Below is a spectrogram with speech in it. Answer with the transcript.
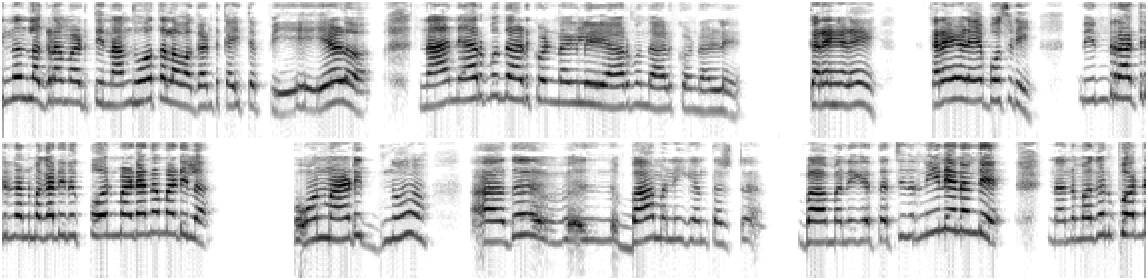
ಇನ್ನೊಂದು ಲಗ್ನ ಮಾಡ್ತಿ, ನಂದು ಹೋತಲ್ಲವ ಗಂಟ ಕೈ ತಪ್ಪಿ, ಹೇಳು. ನಾನು ಯಾರ ಮುಂದೆ ಆಡ್ಕೊಂಡಾಗ್ಲಿ ಯಾರ ಮುಂದೆ ಆಡ್ಕೊಂಡಾಳೆ ಕರೆ ಹೇಳಿ ಕರೆ ಹೇಳಿ, ಬೋಸಡಿ. ನಿನ್ನ ರಾತ್ರಿ ನನ್ನ ಮಗ ನಿನಗೆ ಫೋನ್ ಮಾಡ್ಯಾನ ಮಾಡಿಲ್ಲ? ಫೋನ್ ಮಾಡಿದ್ನು, ಅದು ಬಾ ಮನೆಗೆ ಅಂತಷ್ಟೇ. ಬಾ ಮನೆಗೆ ತಚ್ಚಿದ್ರೆ ನೀನೇನಂದೆ ನನ್ನ ಮಗನ ಫೋನ್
